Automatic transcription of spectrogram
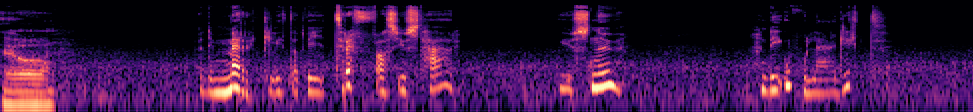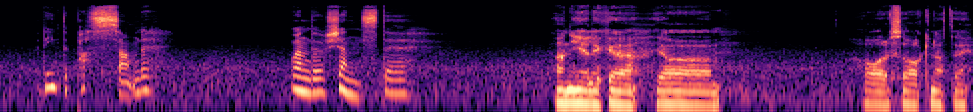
Ja, Är det märkligt att vi träffas just här? Och just nu? Det är olägligt. Det är inte passande. Och ändå känns det... Angelica, jag har saknat dig.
